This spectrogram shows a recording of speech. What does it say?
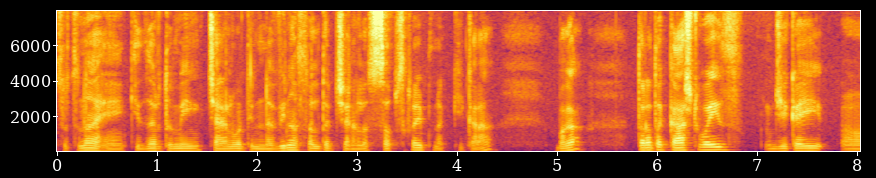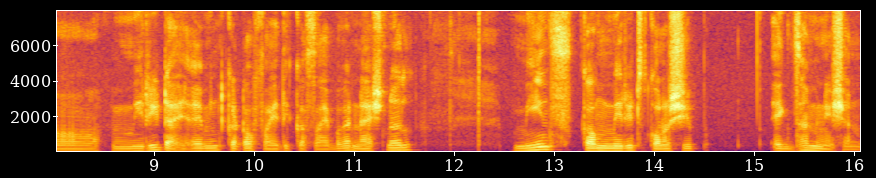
सूचना आहे की जर तुम्ही चॅनलवरती नवीन असाल तर चॅनलला सबस्क्राईब नक्की करा. बघा. तर आता कास्ट वाईज जे काही मिरिट आहे आय मीन कट ऑफ आहे ते कसं आहे? बघा national means cum merit scholarship examination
